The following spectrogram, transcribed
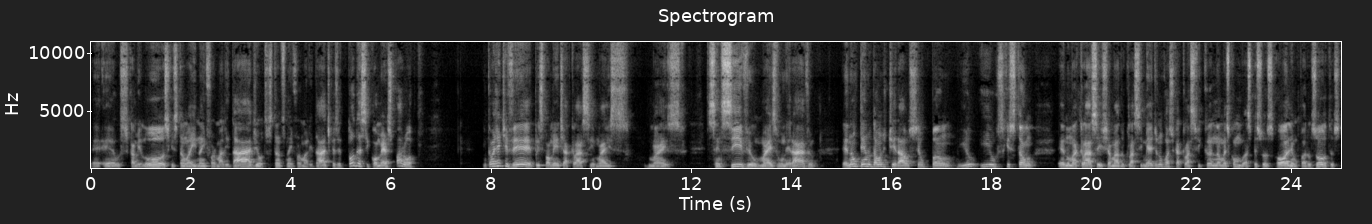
é, é, os camelôs, que estão aí na informalidade, outros tantos na informalidade, quer dizer, todo esse comércio parou. Então a gente vê, principalmente a classe mais, mais sensível, mais vulnerável, é, não tendo de onde tirar o seu pão. E, e os que estão é, numa classe chamada classe média, eu não gosto de ficar classificando, não, mas como as pessoas olham para os outros,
